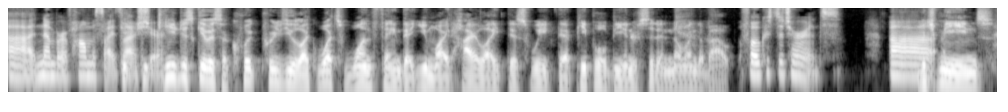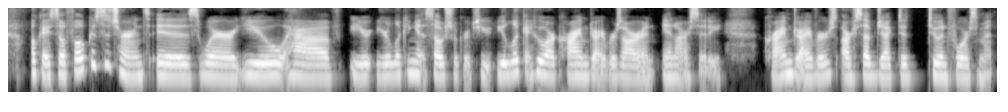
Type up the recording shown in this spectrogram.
uh, number of homicides last year can you just give us a quick preview? Like, what's one thing that you might highlight this week that people will be interested in knowing about? focus deterrence uh, Which means, Okay, so focus deterrence is where you have you're, you're looking at social groups. You you look at who our crime drivers are in, in our city. Crime drivers are subjected to enforcement.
